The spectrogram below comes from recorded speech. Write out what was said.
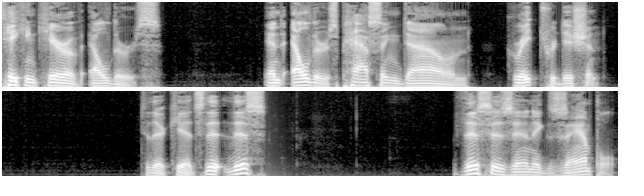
taking care of elders, and elders passing down great tradition to their kids. This, this is an example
